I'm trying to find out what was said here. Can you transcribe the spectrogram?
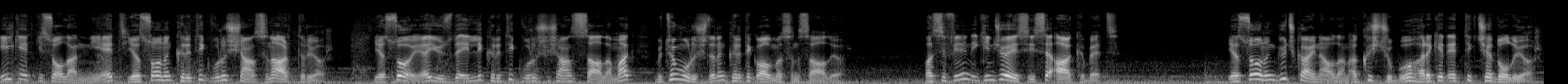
İlk etkisi olan niyet, Yasuo'nun kritik vuruş şansını arttırıyor. Yasuo'ya %50 kritik vuruşu şansı sağlamak, bütün vuruşların kritik olmasını sağlıyor. Pasifinin ikinci öğesi ise akıbet. Yasuo'nun güç kaynağı olan akış çubuğu hareket ettikçe doluyor.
